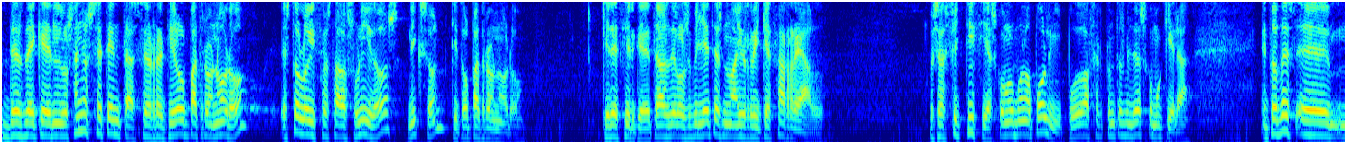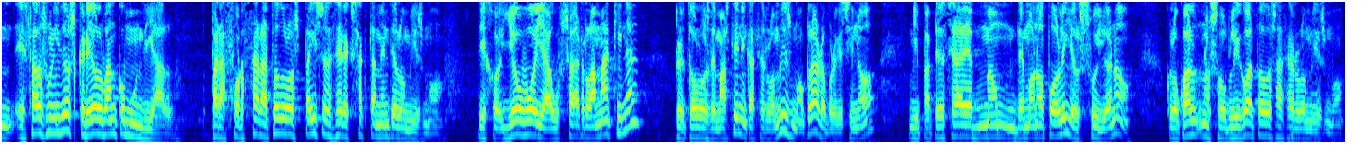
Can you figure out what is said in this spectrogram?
desde que en los años 70 se retiró el patrón oro, Esto lo hizo Estados Unidos, Nixon, quitó el patrón oro. Quiere decir que detrás de los billetes no hay riqueza real. O sea, es ficticia, es como el Monopoly, puedo hacer tantos billetes como quiera. Entonces, eh, Estados Unidos creó el Banco Mundial para forzar a todos los países a hacer exactamente lo mismo. Dijo, yo voy a usar la máquina, pero todos los demás tienen que hacer lo mismo, claro, porque si no, mi papel será de, de Monopoly y el suyo no. Con lo cual nos obligó a todos a hacer lo mismo.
